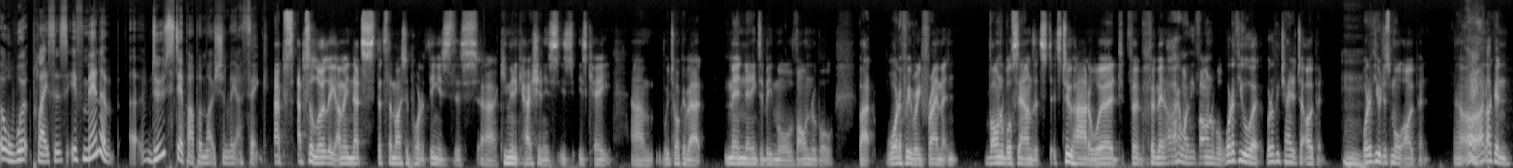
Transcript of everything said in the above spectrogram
or workplaces if men are, uh, do step up emotionally. I think. Abs- absolutely. I mean, that's that's the most important thing. Is this uh, communication is is is key. Um, we talk about men needing to be more vulnerable, but what if we reframe it? And vulnerable sounds it's it's too hard a word for for men. Oh, I don't want to be vulnerable. What if you were? What if we change it to open? What if you were just more open? Uh, all right, I can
